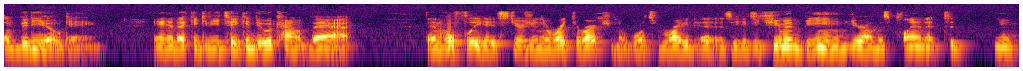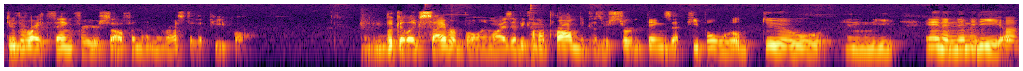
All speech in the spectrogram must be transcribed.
a video game. And I think if you take into account that, then hopefully it steers you in the right direction of what's right as a, as a human being here on this planet to you know do the right thing for yourself and then the rest of the people. And you look at like cyberbullying. Why has that become a problem? Because there's certain things that people will do in the anonymity of,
